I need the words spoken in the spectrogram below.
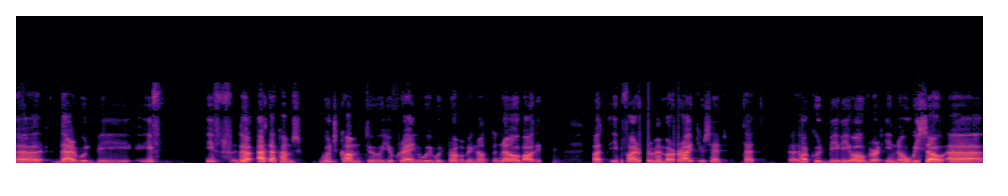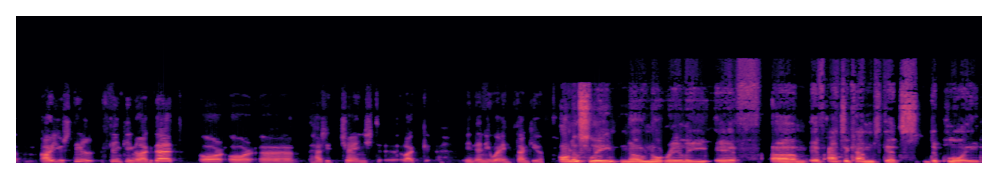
uh, there would be, if if the ATACMS would come to Ukraine, we would probably not know about it. But if I remember right, you said that uh, could be, be over in a week. So uh, are you still thinking like that, or or uh, has it changed, like in any way? Thank you. Honestly, no, not really. If um, if ATACMS gets deployed,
